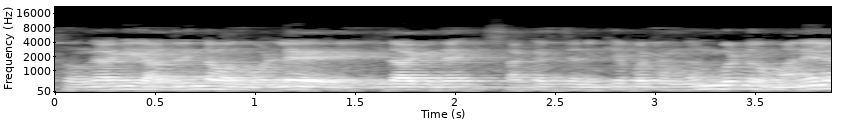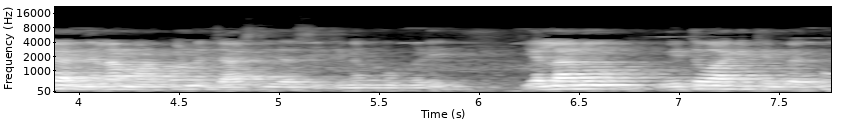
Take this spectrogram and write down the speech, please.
ಸೊ ಹಂಗಾಗಿ ಅದರಿಂದ ಒಂದು ಒಳ್ಳೆ ಇದಾಗಿದೆ ಸಾಕಷ್ಟು ಜನಕ್ಕೆ. ಬಟ್ ಹಂಗಂದ್ಬಿಟ್ಟು ಮನೇಲೇ ಅದನ್ನೆಲ್ಲ ಮಾಡ್ಕೊಂಡು ಜಾಸ್ತಿ ಜಾಸ್ತಿ ತಿನ್ನಕ್ಕೆ ಹೋಗಬೇಡಿ. ಎಲ್ಲನೂ ಮಿತವಾಗಿ ತಿನ್ನಬೇಕು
